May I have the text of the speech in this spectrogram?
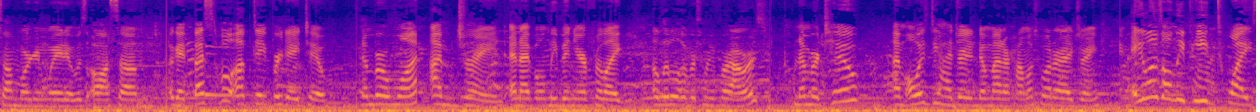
saw Morgan Wade. It was awesome. Okay, festival update for day two. Number one, I'm drained and I've only been here for like a little over 24 hours. Number two, I'm always dehydrated no matter how much water I drink. Ayla's only peed twice.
